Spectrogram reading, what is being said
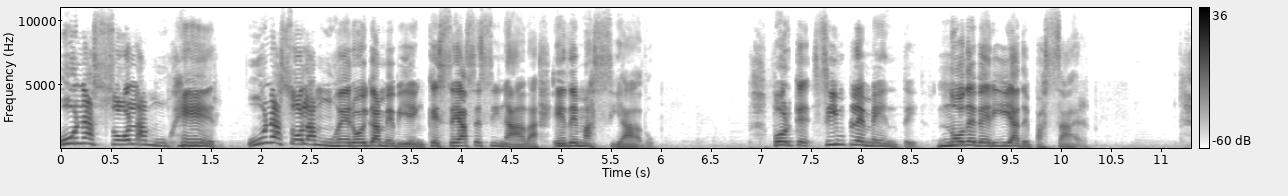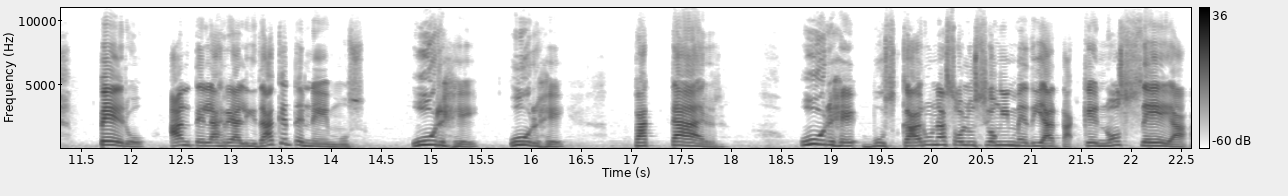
una sola mujer, una sola mujer, óigame bien, que sea asesinada es demasiado porque simplemente no debería de pasar. Pero ante la realidad que tenemos, urge, urge pactar, urge buscar una solución inmediata que no sea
